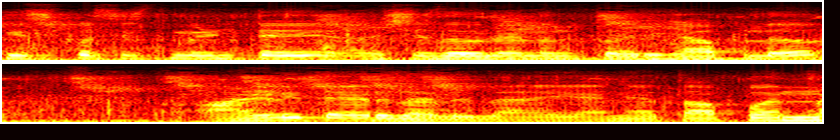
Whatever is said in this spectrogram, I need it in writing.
तीस पस्तीस मिनटे शिजवल्यानंतर हे आपलं आळणी तयार झालेलं आहे आणि आता आपण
